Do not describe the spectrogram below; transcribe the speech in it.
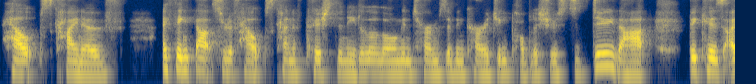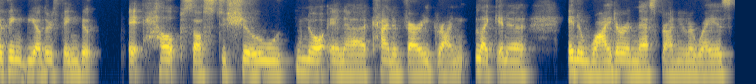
helps kind of I think that sort of helps kind of push the needle along in terms of encouraging publishers to do that because I think the other thing that it helps us to show not in a kind of very grand like in a in a wider and less granular way is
